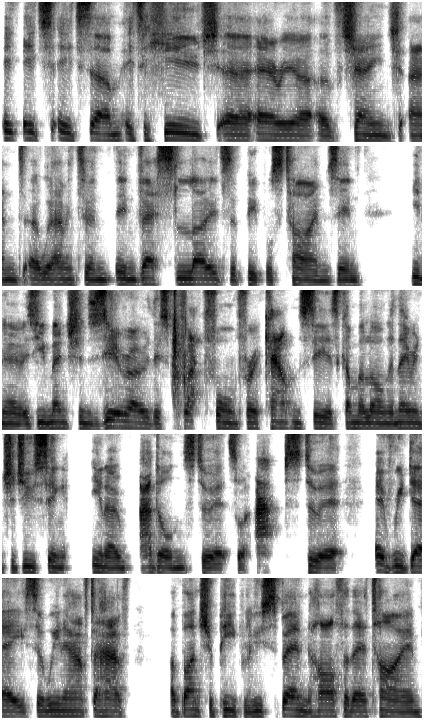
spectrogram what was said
It, it's it's um, it's a huge uh, area of change, and uh, we're having to in- invest loads of people's times in. You know, as you mentioned, Xero, this platform for accountancy has come along, and they're introducing you know add-ons to it, or apps to it every day. So we now have to have a bunch of people who spend half of their time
